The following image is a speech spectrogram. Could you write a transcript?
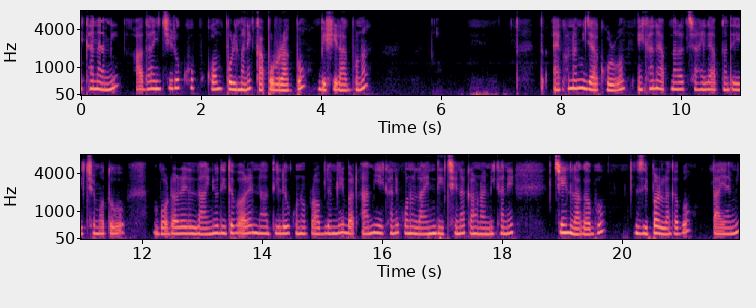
এখানে আমি আধা ইঞ্চিরও খুব কম পরিমাণে কাপড় রাখব, বেশি রাখব না। তো এখন আমি যা করব, এখানে আপনারা চাইলে আপনাদের ইচ্ছে মতো বর্ডারের লাইনও দিতে পারেন, না দিলেও কোনো প্রবলেম নেই, বাট আমি এখানে কোনো লাইন দিচ্ছি না, কারণ আমি এখানে চেন লাগাবো। জিপার লাগাবো, তাই আমি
